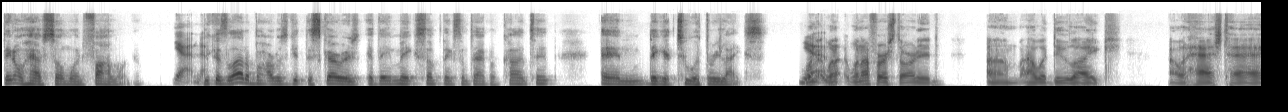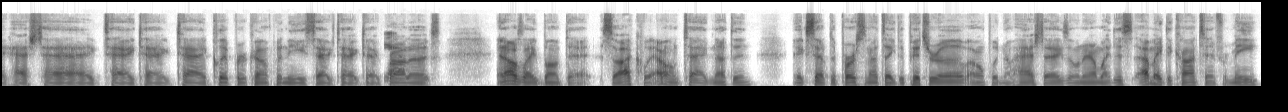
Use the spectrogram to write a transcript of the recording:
they don't have someone following them. Yeah, no. Because a lot of barbers get discouraged if they make something, some type of content, and they get two or three likes. Yeah. When, when when I first started, um, I would do like I would hashtag, hashtag, tag, tag, tag Clipper companies, tag, tag, tag Yeah. products. And I was like, bump that. So I quit. I don't tag nothing except the person I take the picture of. I don't put no hashtags on there. I'm like, this, I make the content for me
